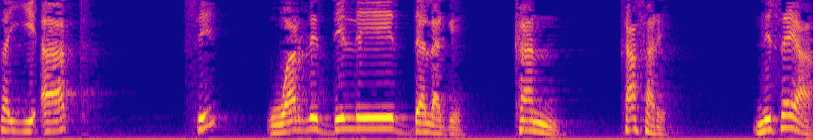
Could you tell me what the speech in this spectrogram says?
sayyi'aat? Si warri dilii dalage kan kafare ni seyaa.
